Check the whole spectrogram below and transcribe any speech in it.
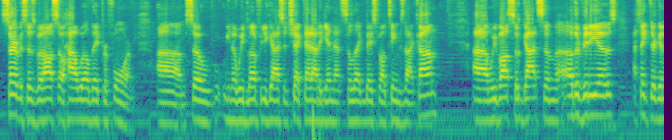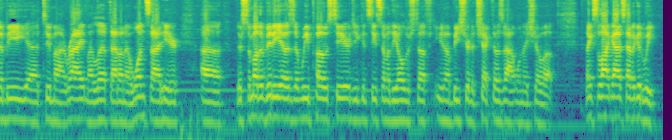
services, but also how well they perform. Um, so, you know, we'd love for you guys to check that out again. That's selectbaseballteams.com. Uh, we've also got some other videos. I think they're going to be uh, to my right, my left. I don't know. One side here. Uh, there's some other videos that we post here. You can see some of the older stuff. You know, be sure to check those out when they show up. Thanks a lot, guys. Have a good week.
